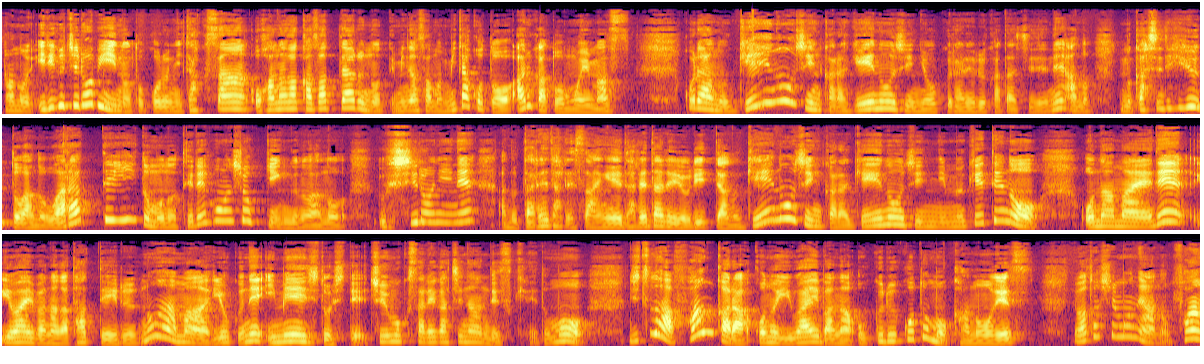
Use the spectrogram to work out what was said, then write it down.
あの、入り口ロビーのところにたくさんお花が飾ってあるのって皆さんも見たことあるかと思います。これあの、芸能人から芸能人に送られる形でね、あの、昔で言うとあの、笑っていいとものテレフォンショッキングのあの、後ろにね、あの、誰々さんへ誰々よりってあの、芸能人から芸能人に向けてのお名前で祝い花が立っているのはまあ、よくね、イメージとして注目されがちなんですけれども、実はファンからこの祝い花送ることも可能です。私もね、あの、ファ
